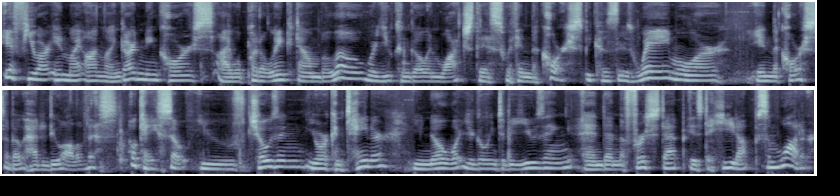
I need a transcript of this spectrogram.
If you are in my online gardening course, I will put a link down below where you can go and watch this within the course because there's way more in the course about how to do all of this. Okay, so you've chosen your container, you know what you're going to be using, and then the first step is to heat up some water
